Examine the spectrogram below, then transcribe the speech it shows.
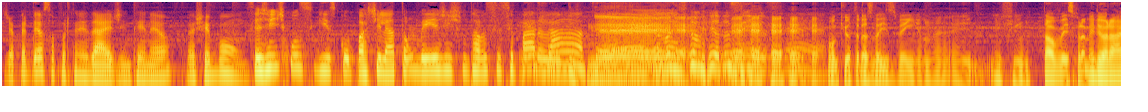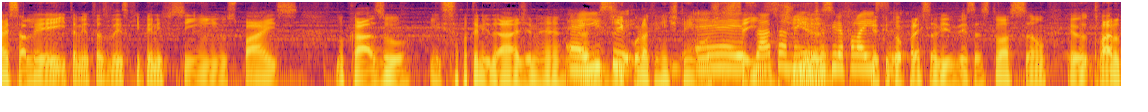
Você já perdeu essa oportunidade, entendeu? Eu achei bom. Se a gente conseguisse compartilhar tão bem, a gente não tava se separando. Exato, É é. mais ou menos isso. É. Bom, que outras leis venham, né? Enfim, talvez para melhorar essa lei e também outras leis que beneficiem os pais. No caso, licença paternidade, né? É, a isso- ridícula que a gente tem hoje, É, seis exatamente. dias. Eu queria falar Eu isso. que tô prestes a viver essa situação. Eu, claro,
